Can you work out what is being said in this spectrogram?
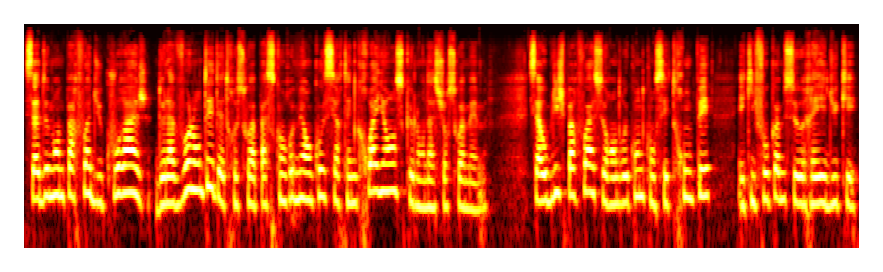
Ça demande parfois du courage, de la volonté d'être soi, parce qu'on remet en cause certaines croyances que l'on a sur soi-même. Ça oblige parfois à se rendre compte qu'on s'est trompé et qu'il faut comme se rééduquer,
